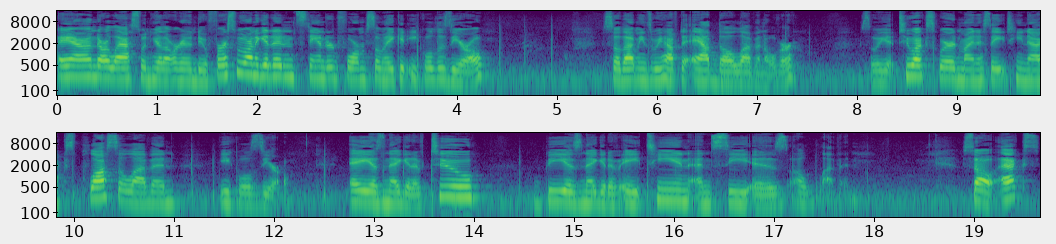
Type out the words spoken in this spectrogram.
and our last one here that we're going to do. First, we want to get it in standard form, so make it equal to 0. So that means we have to add the 11 over. So we get 2x squared minus 18x plus 11 equals 0. A is negative 2, B is negative 18, and C is 11. So x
